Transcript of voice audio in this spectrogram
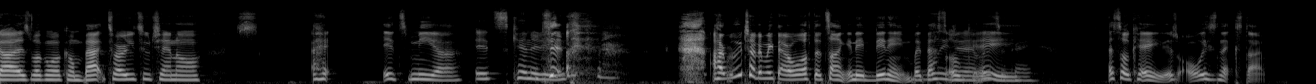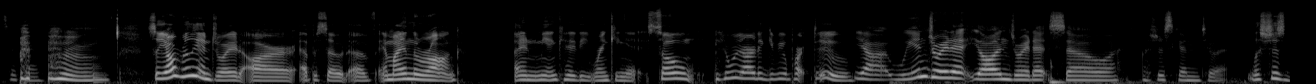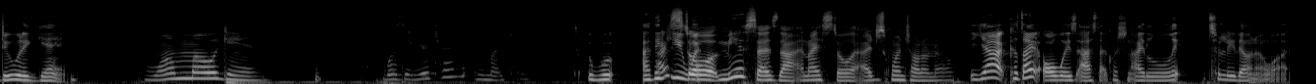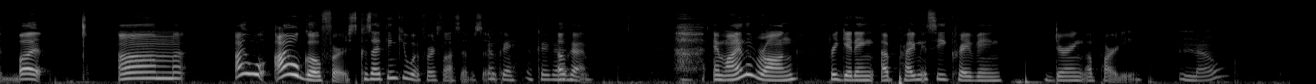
Guys, welcome, welcome back to our YouTube channel. It's Mia. It's Kennedy. I really tried to make that roll off the tongue and it didn't, but that's Really okay. Okay. That's okay. There's always next time. It's okay. so y'all really enjoyed our episode of Am I in the Wrong? And me and Kennedy ranking it. So here we are to give you a part two. yeah, we enjoyed it. Y'all enjoyed it. So let's just get into it. Let's just do it again. One more again. Was it your turn or my turn? I think I you stole went. it. Mia says that, and I stole it. I just want y'all to know. Yeah, because I always ask that question. I literally don't know why. But um, I will. I will go first because I think you went first last episode. Okay. Okay. Go ahead. Okay. Am I in the wrong for getting a pregnancy craving during a party? No.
